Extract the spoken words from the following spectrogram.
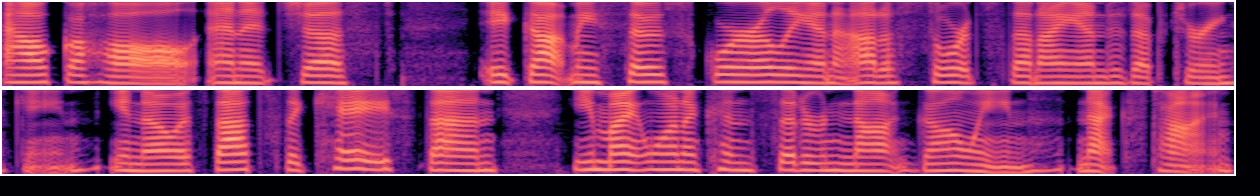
alcohol and it just it got me so squirrely and out of sorts that I ended up drinking. You know, if that's the case, then you might want to consider not going next time.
